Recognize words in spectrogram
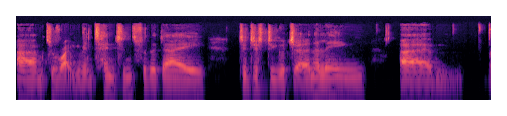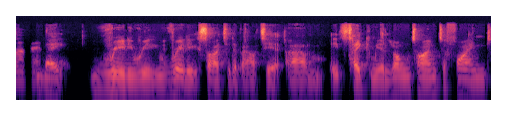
um, to write your intentions for the day, to just do your journaling. Um, Love it. mate, really, really, really excited about it. Um, it's taken me a long time to find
